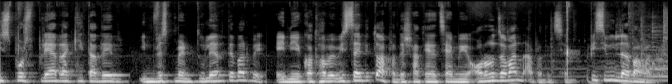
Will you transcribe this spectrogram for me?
ই স্পোর্টস প্লেয়াররা কি তাদের ইনভেস্টমেন্ট তুলে আনতে পারবে? এই নিয়ে কথা হবে বিস্তারিত। আপনাদের সাথে আছে আমি অরুণ জামান, আপনাদের PC builder Bangladesh.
